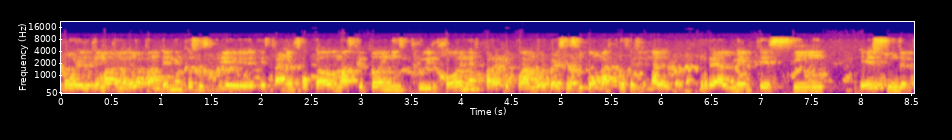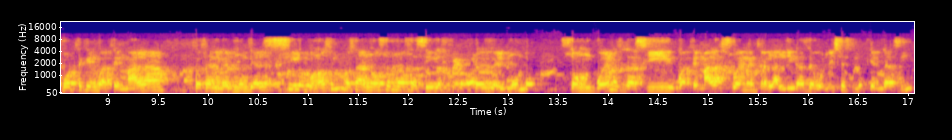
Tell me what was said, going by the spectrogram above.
por el tema también de la pandemia, entonces eh, están enfocados más que todo en instruir jóvenes para que puedan volverse así como más profesionales, ¿verdad? Realmente sí es un deporte que en Guatemala, pues a nivel mundial sí lo conocen, o sea, no somos así los peores del mundo, son buenos, o sea, sí Guatemala suena entre las ligas de boliche, si lo quieren ver así,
